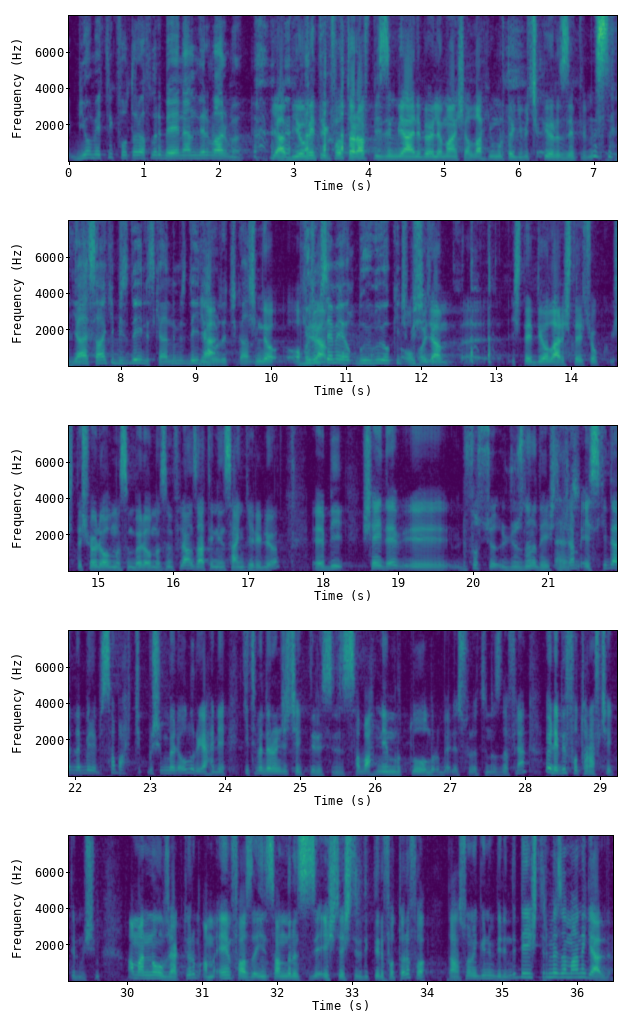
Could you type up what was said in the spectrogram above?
biyometrik fotoğrafları beğenenler var mı? Ya biyometrik fotoğraf bizim yani böyle maşallah yumurta gibi çıkıyoruz hepimiz. Yani sanki biz değiliz, kendimiz değiliz Ya, orada çıkan. Şimdi o, o hocam, Gülümseme o- yok, duygu yok, hiçbir o şey hocam yok. e, işte diyorlar işte çok işte şöyle olmasın böyle olmasın filan zaten insan geriliyor. E, bir şeyde e, nüfus cü- cüzdanı değiştireceğim. Eskiden de böyle bir sabah çıkmışım böyle olur ya hani gitmeden önce çektirirsiniz. Sabah nemrutlu olur böyle suratınızda filan. Öyle bir fotoğraf çektirmişim. Aman ne olacak diyorum ama en fazla insanların sizi eşleştirdikleri fotoğraf o. Daha sonra günün birinde değiştirme zamanı geldi.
